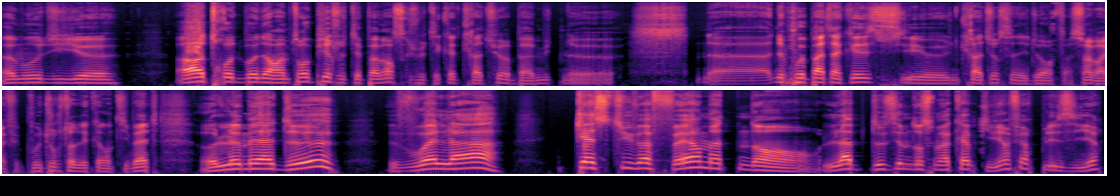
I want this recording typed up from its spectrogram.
Ah mon dieu. Ah, trop de bonheur. En même temps, au pire, je n'étais pas mort parce que je mettais 4 créatures et Bahamut ne, ne, pouvait pas attaquer si euh, une créature s'en est deux en face. Enfin bref, il pouvait toujours des anti-bêtes. On le met à 2. Voilà. Qu'est-ce que tu vas faire maintenant? La deuxième dans ce macabre qui vient faire plaisir.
